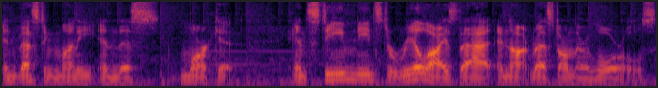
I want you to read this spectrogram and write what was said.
investing money in this market. And Steam needs to realize that and not rest on their laurels.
